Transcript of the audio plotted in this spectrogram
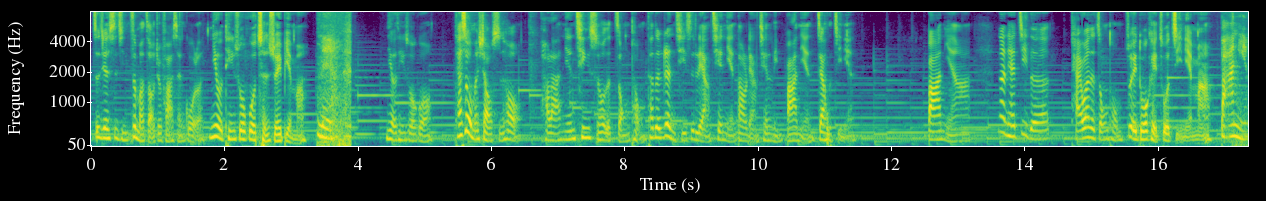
这件事情这么早就发生过了。你有听说过陈水扁吗？没有。你有听说过？他是我们小时候，好啦，年轻时候的总统。他的任期是两千年到两千零八年，这样子几年？八年啊。那你还记得台湾的总统最多可以做几年吗？八年。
